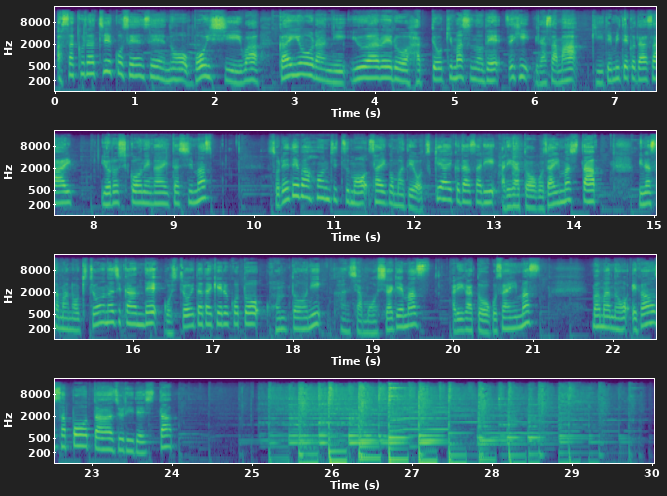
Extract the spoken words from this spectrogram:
朝倉千恵子先生のボイシーは概要欄に URL を貼っておきますのでぜひ皆様聞いてみてくださいよろしくお願いいたしますそれでは本日も最後までお付き合いくださりありがとうございました。皆様の貴重な時間でご視聴いただけること本当に感謝申し上げます。ありがとうございます。ママの笑顔サポータージュリでした。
